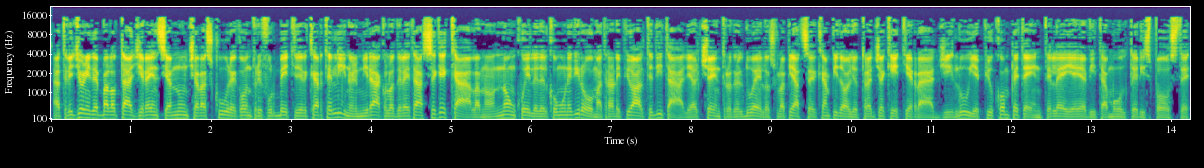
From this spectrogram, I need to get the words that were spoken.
A tre giorni dei ballottaggi Renzi annuncia la scure contro i furbetti del cartellino, il miracolo delle tasse che calano, non quelle del Comune di Roma, tra le più alte d'Italia, al centro del duello sulla piazza del Campidoglio tra Giachetti e Raggi. Lui è più competente, lei evita molte risposte,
